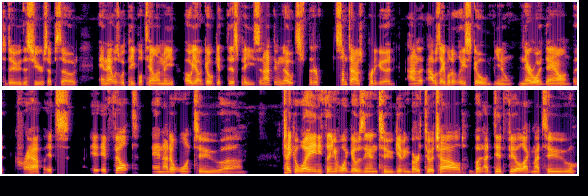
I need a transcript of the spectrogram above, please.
to do this year's episode and that was with people telling me oh yeah go get this piece and I do notes that are sometimes pretty good I, I was able to at least go, you know, narrow it down. But crap, it's it, it felt, and I don't want to uh, take away anything of what goes into giving birth to a child, but I did feel like my two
